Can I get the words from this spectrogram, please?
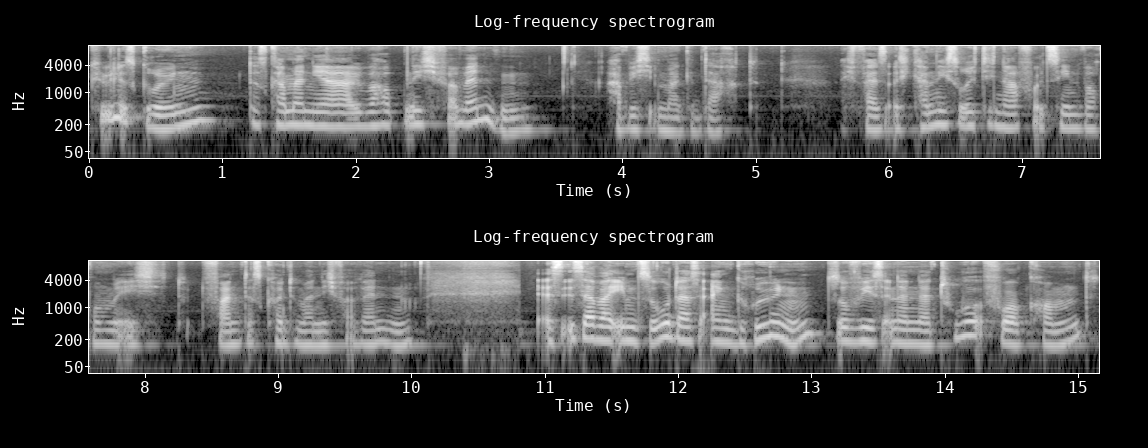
kühles Grün, das kann man ja überhaupt nicht verwenden, habe ich immer gedacht. Ich weiß, ich kann nicht so richtig nachvollziehen, warum ich fand, das könnte man nicht verwenden. Es ist aber eben so, dass ein Grün, so wie es in der Natur vorkommt,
